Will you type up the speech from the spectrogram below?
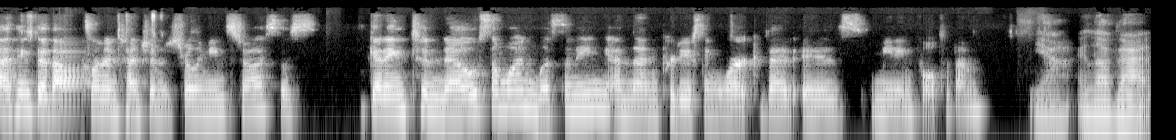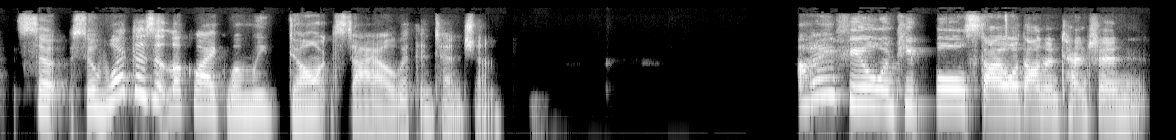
i think that that's what intention just really means to us is getting to know someone listening and then producing work that is meaningful to them. Yeah i love that. So so what does it look like when we don't style with intention I feel when people style without intention,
